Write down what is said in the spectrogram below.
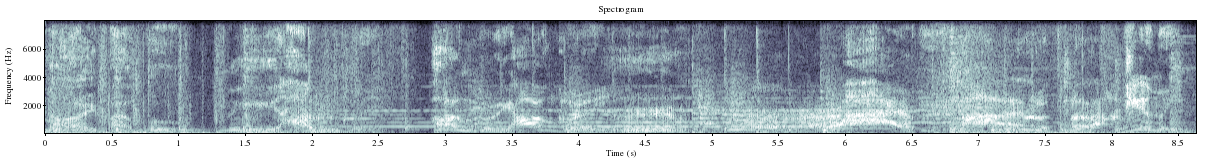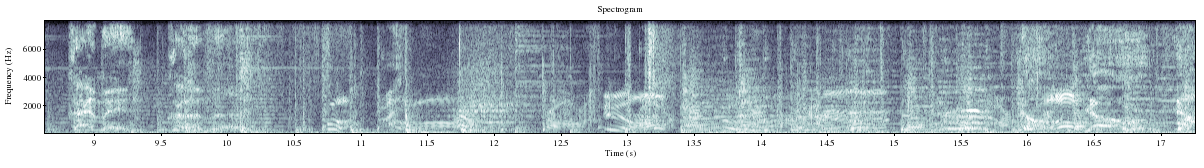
My bamboo. Me hungry. Hungry, hungry. Gimme, gimme, gimme. No, no, no.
